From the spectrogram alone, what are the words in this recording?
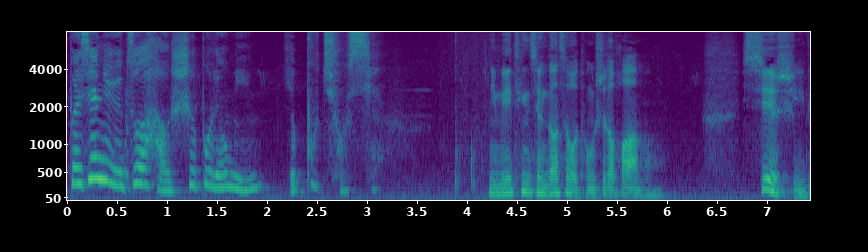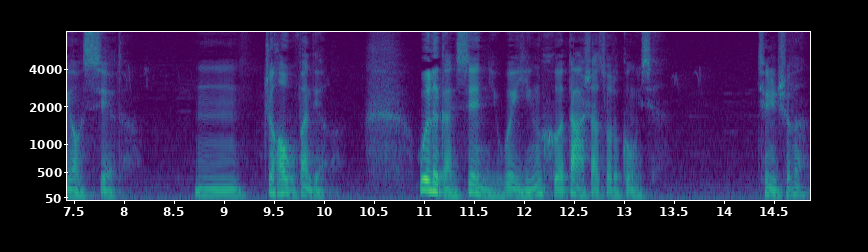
本仙女做好事不留名，也不求谢。你没听见刚才我同事的话吗？谢是一定要谢的。嗯，正好午饭点了，为了感谢你为银河大厦做的贡献，请你吃饭。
